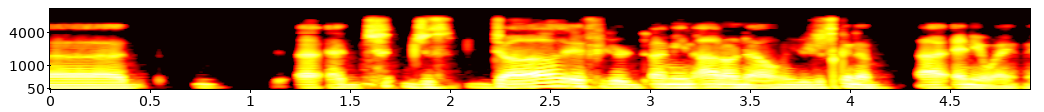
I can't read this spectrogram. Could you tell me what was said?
Uh, uh, uh, just duh. If you're, I mean, I don't know. You're just gonna uh, anyway.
